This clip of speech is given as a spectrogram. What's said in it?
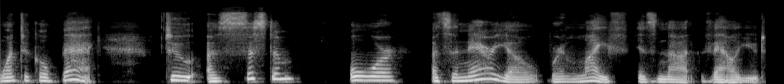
want to go back to a system or a scenario where life is not valued,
